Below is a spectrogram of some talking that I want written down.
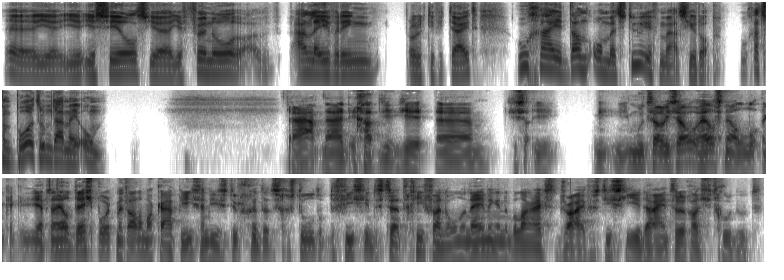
uh, je, je, je sales, je, je funnel, aanlevering, productiviteit. Hoe ga je dan om met stuurinformatie, Rob? Hoe gaat zo'n boardroom daarmee om? Ja, nou, je, gaat, je, je, uh, je, je, moet sowieso heel snel. Kijk, je hebt een heel dashboard met allemaal KPI's. En die is natuurlijk dat is gestoeld op de visie en de strategie van de onderneming en de belangrijkste drivers. Die zie je daarin terug als je het goed doet.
